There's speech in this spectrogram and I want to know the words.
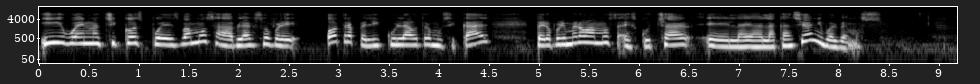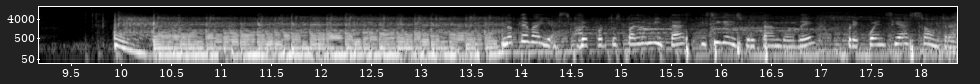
Y bueno chicos, pues vamos a hablar sobre otra película, otro musical, pero primero vamos a escuchar eh, la, la canción y volvemos. Vayas, ve por tus palomitas y sigue disfrutando de Frecuencia Soundtrack.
